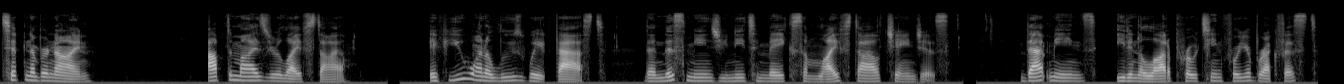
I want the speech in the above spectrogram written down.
Tip number nine, Optimize your lifestyle. If you want to lose weight fast, then this means you need to make some lifestyle changes. That means eating a lot of protein for your breakfast.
